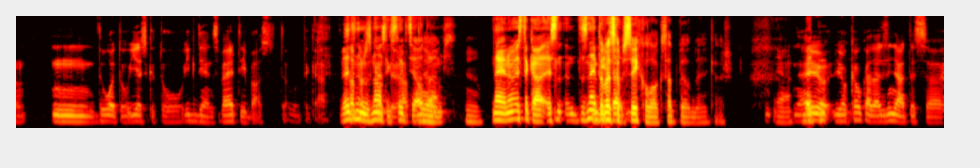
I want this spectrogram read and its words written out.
mm, dotu ieskatu ikdienas vērtībās. Tev, tā kā Redz, saprast, nemaz nav kas tik slikts jautājums. Jā. Nē, nu es tā kā, es, tas Nu, nebija. tāpēc, tā- ka psihologs atbild vienkārši. Jā, Nē, bet, jo, jo kaut kādā ziņā tas uh,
